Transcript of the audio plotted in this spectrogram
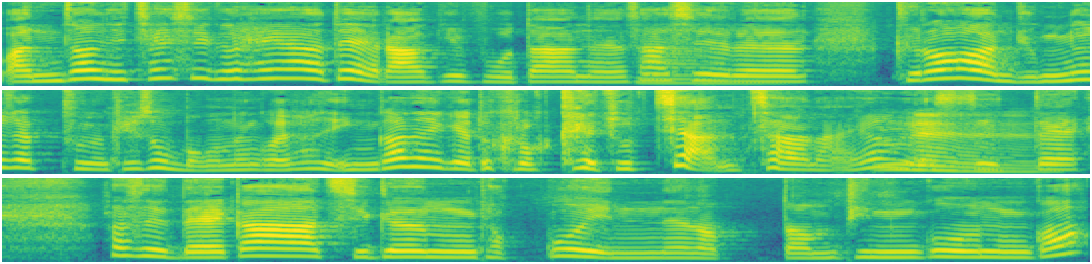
완전히 채식을 해야 돼라기보다는 사실은 음. 그러한 육류 제품을 계속 먹는 것이 사실 인간에게도 그렇게 좋지 않잖아요. 네. 그랬을 때 사실 내가 지금 겪고 있는 어떤 빈곤과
